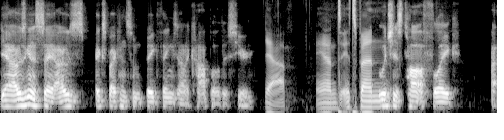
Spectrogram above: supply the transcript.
Yeah, I was gonna say I was expecting some big things out of Kaapo this year, Yeah. And it's been which is tough. Like, I,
